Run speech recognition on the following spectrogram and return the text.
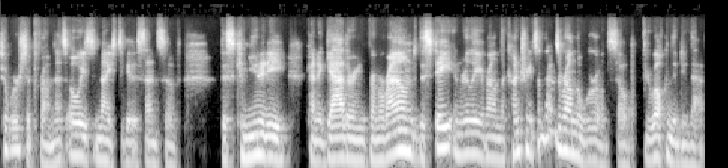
to worship from. That's always nice to get a sense of this community kind of gathering from around the state and really around the country and sometimes around the world. So you're welcome to do that.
